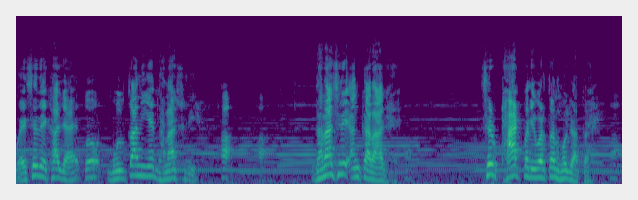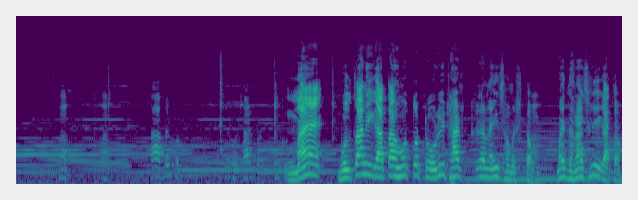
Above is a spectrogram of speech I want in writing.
वैसे देखा जाए तो मुल्तानी ये धनाश्री है। हा हा। धनाश्री अंक का राग है। सिर्फ़ ठाट परिवर्तन हो जाता है। हा पडलं. मैं मुल्तानी गाता हूँ तो टोड़ी ठाट का नहीं समझता हूँ। मैं धनाश्री गाता हूँ।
